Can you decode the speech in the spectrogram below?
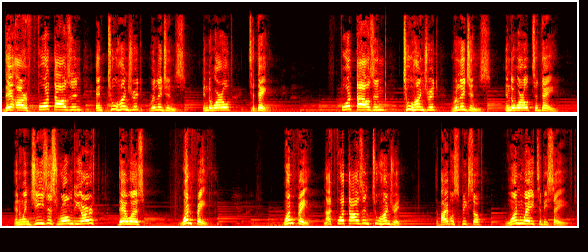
there are 4,200 religions in the world today. 4,200 religions in the world today. And when Jesus roamed the earth, there was one faith. One faith, not 4,200. The Bible speaks of one way to be saved.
